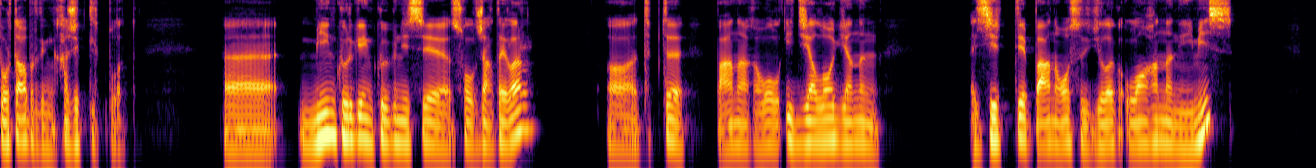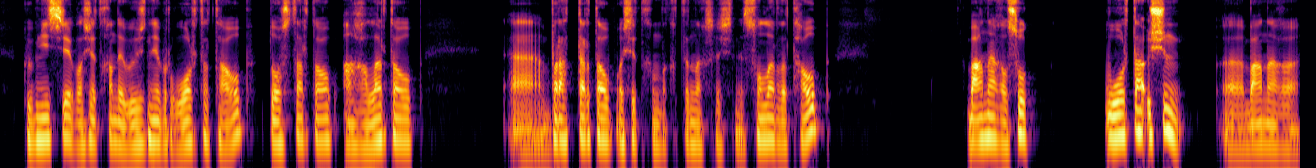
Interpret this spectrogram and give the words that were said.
ортаға деген қажеттілік болады. Ә, мен көрген көбінесе сол жағдайлар ә, тіпті бағанағы ол идеологияның зерттеп бағана осы идеология ұлағаннан емес көбінесе былайша айтқанда өзіне бір орта тауып достар тауып ағалар тауып ә, браттар тауып былайша айтқанда тырнақша ішінде. Соларды тауып бағанағы сол орта үшін ә, бағанағы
